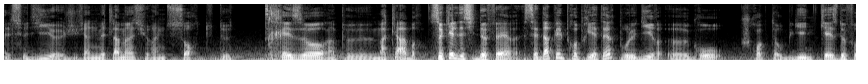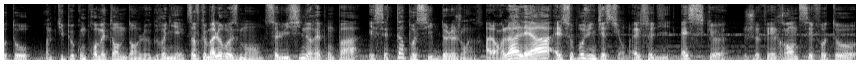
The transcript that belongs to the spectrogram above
elle se dit, euh, je viens de mettre la main sur une sorte de trésor un peu macabre. Ce qu'elle décide de faire, c'est d'appeler le propriétaire pour lui dire euh, gros, je crois que t'as oublié une caisse de photos un petit peu compromettante dans le grenier. Sauf que malheureusement, celui-ci ne répond pas et c'est impossible de le joindre. Alors là, Léa, elle se pose une question. Elle se dit, est-ce que je vais rendre ces photos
